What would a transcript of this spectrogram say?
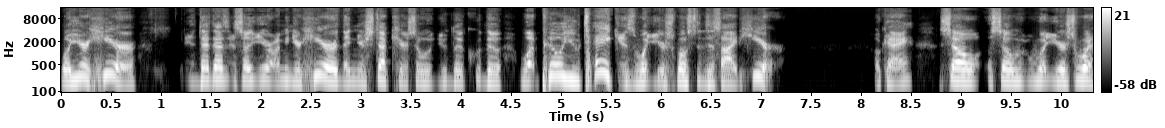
Well, you're here that doesn't so you're i mean you're here then you're stuck here so the the what pill you take is what you're supposed to decide here okay? So so what you're what,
